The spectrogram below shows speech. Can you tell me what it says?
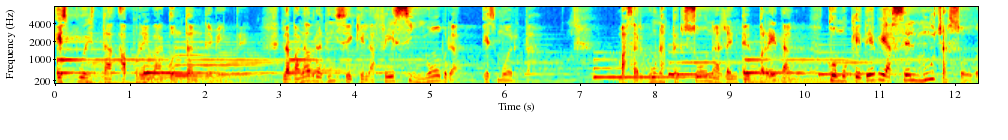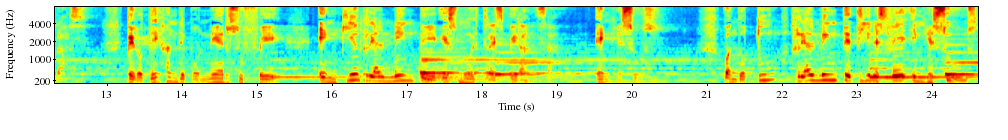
es puesta a prueba constantemente. La palabra dice que la fe sin obra es muerta mas algunas personas la interpretan como que debe hacer muchas obras, pero dejan de poner su fe en quien realmente es nuestra esperanza, en Jesús. Cuando tú realmente tienes fe en Jesús,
